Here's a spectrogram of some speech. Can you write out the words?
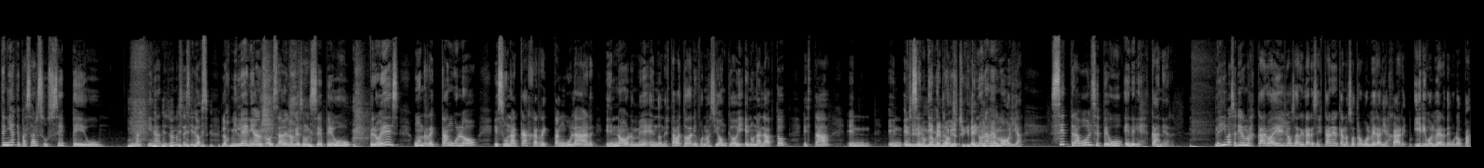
tenía que pasar su CPU. Imagínate, yo no sé si los, los millennials hoy saben lo que es un CPU, pero es un rectángulo, es una caja rectangular enorme en donde estaba toda la información que hoy en una laptop está en, en, en Sí, en una centímetros. memoria chiquitita, En una claro. memoria. Se trabó el CPU en el escáner. Les iba a salir más caro a ellos arreglar ese escáner que a nosotros volver a viajar, ir y volver de Europa.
